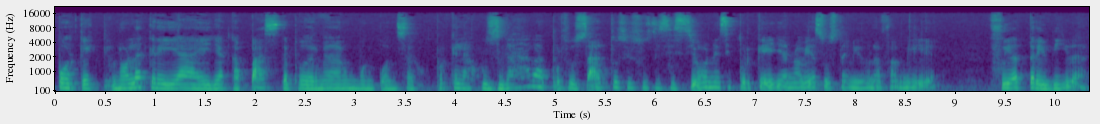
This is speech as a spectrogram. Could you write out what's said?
porque no la creía a ella capaz de poderme dar un buen consejo, porque la juzgaba por sus actos y sus decisiones y porque ella no había sostenido una familia. Fui atrevida,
